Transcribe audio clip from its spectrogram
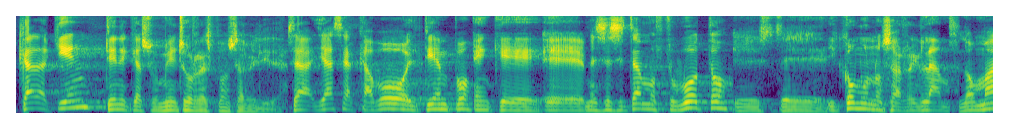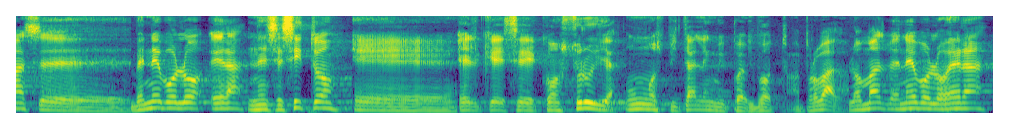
Cada quien tiene que asumir su responsabilidad. O sea, ya se acabó el tiempo en que eh, necesitamos tu voto este, y cómo nos arreglamos. Lo más eh, benévolo era necesito eh, el que se construya un hospital en mi pueblo. Y voto, aprobado. Lo más benévolo era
